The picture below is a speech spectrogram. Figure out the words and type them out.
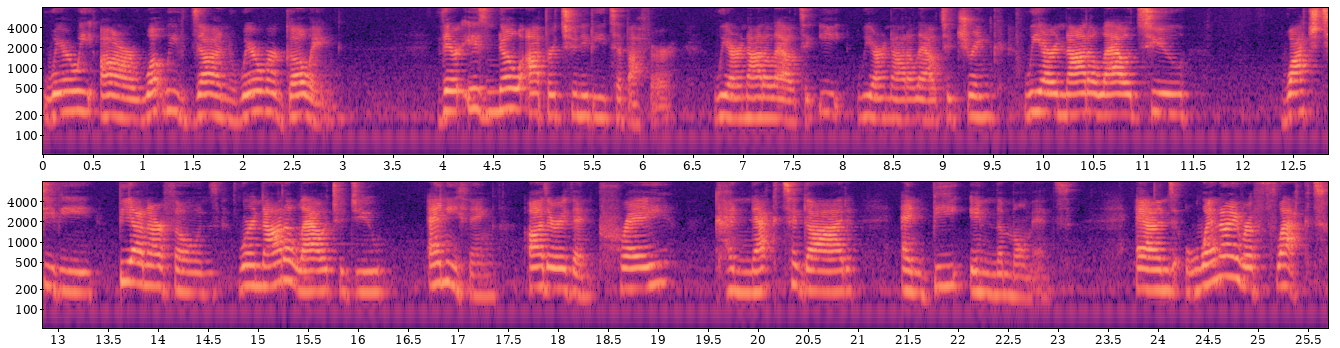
where we are, what we've done, where we're going. There is no opportunity to buffer. We are not allowed to eat. We are not allowed to drink. We are not allowed to watch TV, be on our phones. We're not allowed to do anything other than pray, connect to God, and be in the moment. And when I reflect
